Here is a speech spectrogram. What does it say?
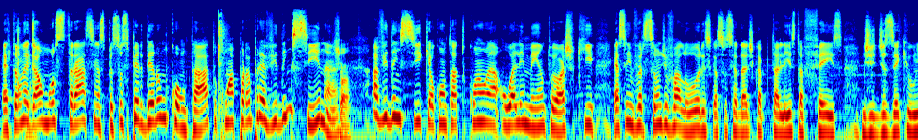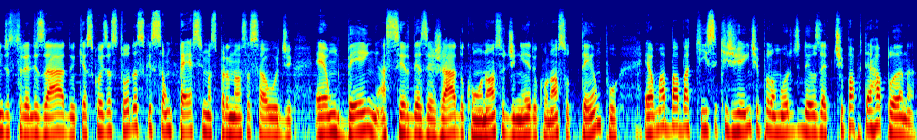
é tão legal mostrar assim, as pessoas perderam o contato com a própria vida em si, né? Só. A vida em si, que é o contato com a- o alimento. Eu acho que essa inversão de valores que a sociedade capitalista fez de dizer que o industrializado, que as coisas todas que são péssimas para nossa saúde é um bem a ser desejado com o nosso dinheiro, com o nosso tempo, é uma babaquice que, gente, pelo amor de Deus, é tipo a Terra plana.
